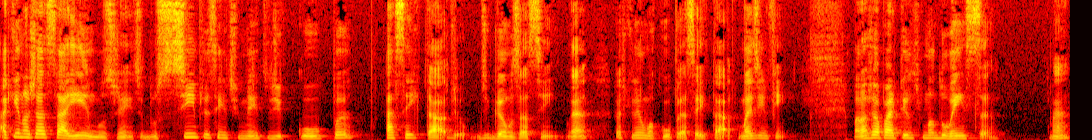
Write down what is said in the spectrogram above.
Aqui nós já saímos, gente, do simples sentimento de culpa aceitável, digamos assim, né? Eu acho que nenhuma culpa é aceitável, mas enfim. Mas nós já partimos para uma doença, né?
